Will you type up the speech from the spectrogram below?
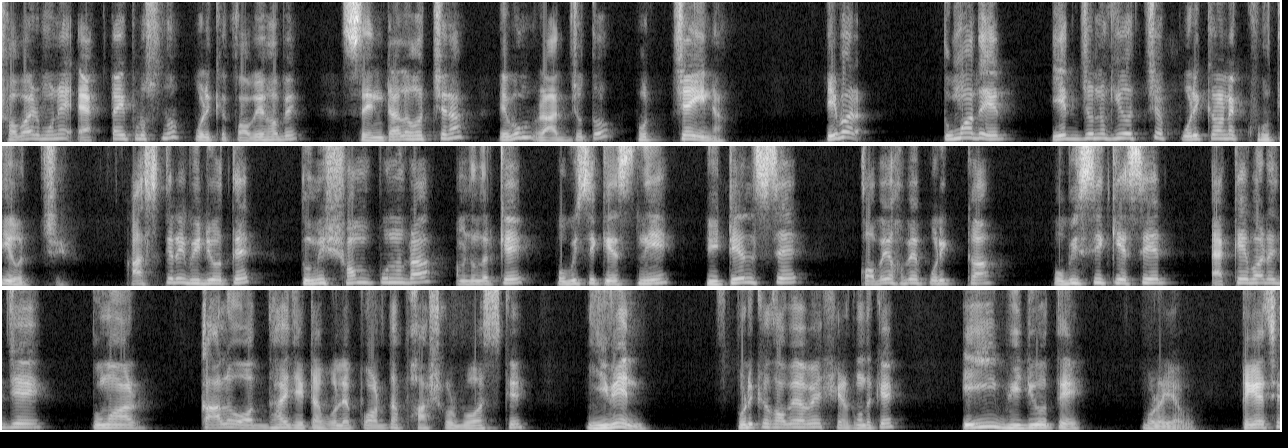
সবার মনে একটাই প্রশ্ন, পরীক্ষা কবে হবে? সেন্ট্রালও হচ্ছে না এবং রাজ্য তো হচ্ছেই না। এবার তোমাদের এর জন্য কি হচ্ছে? পরীক্ষার অনেক ক্ষতি হচ্ছে। আজকের এই ভিডিওতে তুমি সম্পূর্ণটা আমি তোমাদেরকে ওবিসি কেস নিয়ে ডিটেলসে কবে হবে পরীক্ষা ওবিসি কেসের একেবারে যে তোমার কালো অধ্যায় যেটা বলে পর্দা ফাঁস করব আজকে ইভেন পরীক্ষা কবে হবে সেরকম তোমাদেরকে এই ভিডিওতে বলে যাব, ঠিক আছে?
